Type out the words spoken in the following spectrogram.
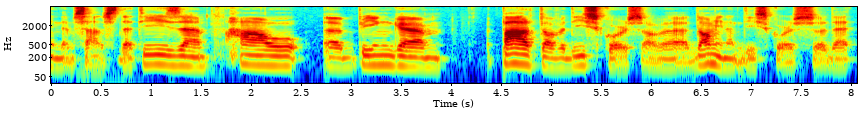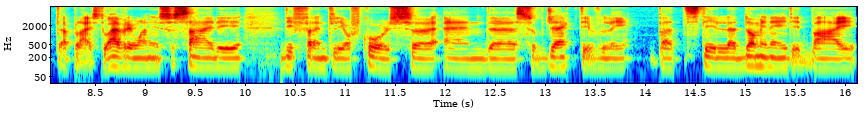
in themselves. That is uh, how uh, being um, part of a discourse of a dominant discourse that applies to everyone in society differently of course and subjectively but still dominated by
